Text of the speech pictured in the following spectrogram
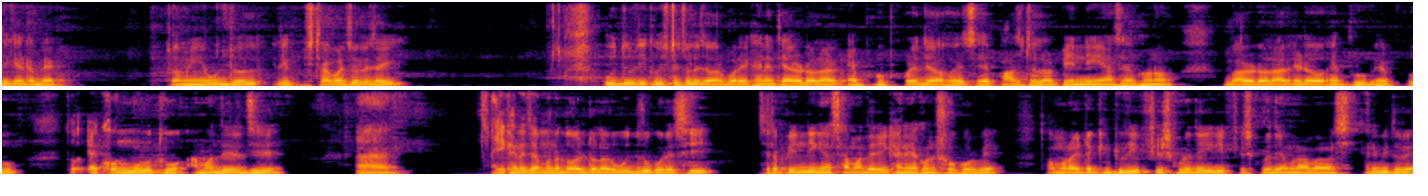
থেকে একটা ব্যাক তো আমি উইথড্রল রিকোয়েস্টে আবার চলে যাই। উইথড্র রিকোয়েস্টে চলে যাওয়ার পর এখানে তেরো ডলার অ্যাপ্রুভ করে দেওয়া হয়েছে। পাঁচ ডলার পেন্ডিংয়ে আছে এখনও বারো ডলার এটাও অ্যাপ্রুভ অ্যাপ্রুভ তো এখন মূলত আমাদের যে এখানে যে আমরা দশ ডলার উইথড্রো করেছি, যেটা পেন্ডিং আছে আমাদের এখানে এখন শো করবে। তো আমরা এটাকে একটু রিফ্রেশ করে দিই রিফ্রেশ করে দিয়ে আমরা আবার আসি এখানে ভিতরে।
